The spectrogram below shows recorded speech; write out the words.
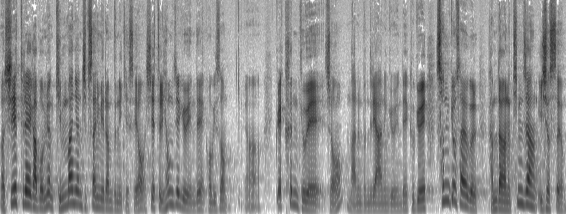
어, 시애틀에 가보면 김만현 집사님이란 분이 계세요. 시애틀 형제교회인데 거기서 어, 꽤큰 교회죠. 많은 분들이 아는 교회인데 그 교회 선교 사역을 감당하는 팀장이셨어요.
